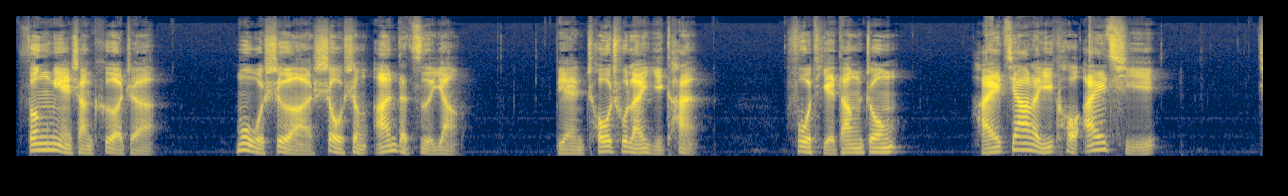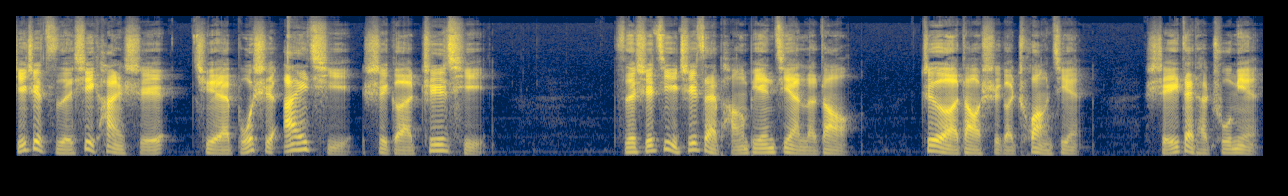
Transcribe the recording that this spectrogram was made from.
封面上刻着“木舍寿圣安”的字样，便抽出来一看，附帖当中还加了一扣哀旗，及至仔细看时。却不是哀起，是个知起。此时季之在旁边见了，道：“这倒是个创建，谁带他出面？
